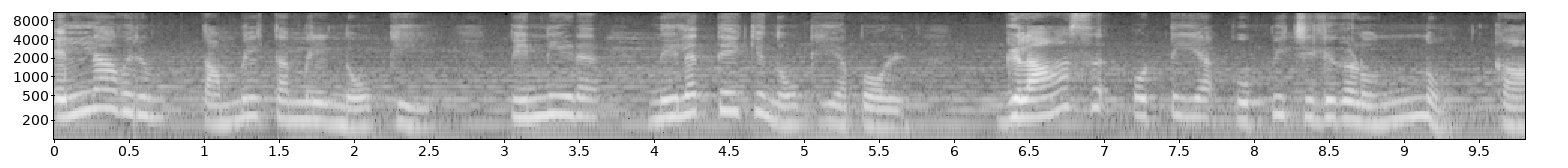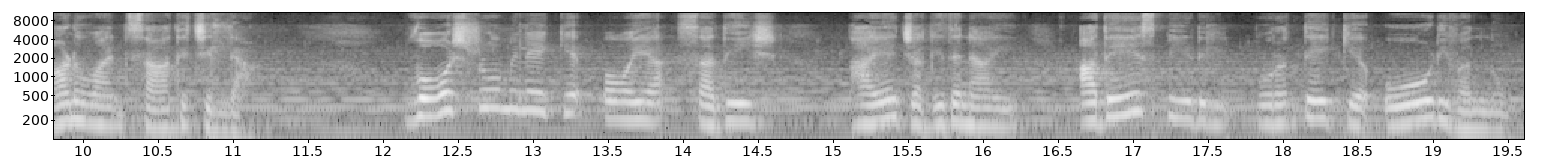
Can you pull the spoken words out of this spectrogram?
എല്ലാവരും തമ്മിൽ തമ്മിൽ നോക്കി പിന്നീട് നിലത്തേക്ക് നോക്കിയപ്പോൾ ഗ്ലാസ് പൊട്ടിയ കുപ്പിച്ചില്ലുകളൊന്നും കാണുവാൻ സാധിച്ചില്ല. വാഷ്റൂമിലേക്ക് പോയ സതീഷ് ഭയചകിതനായി അതേ സ്പീഡിൽ പുറത്തേക്ക് ഓടി വന്നു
